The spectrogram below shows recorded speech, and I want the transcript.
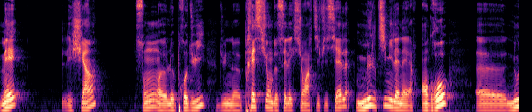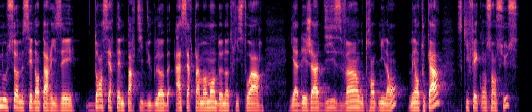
mais les chiens sont euh, le produit d'une pression de sélection artificielle multimillénaire. En gros, euh, nous nous sommes sédentarisés dans certaines parties du globe à certains moments de notre histoire, il y a déjà 10, 20 ou 30 000 ans. Mais en tout cas, ce qui fait consensus,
